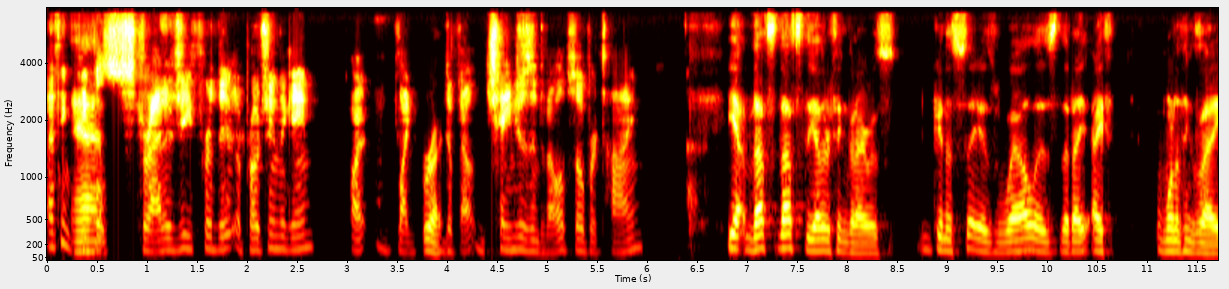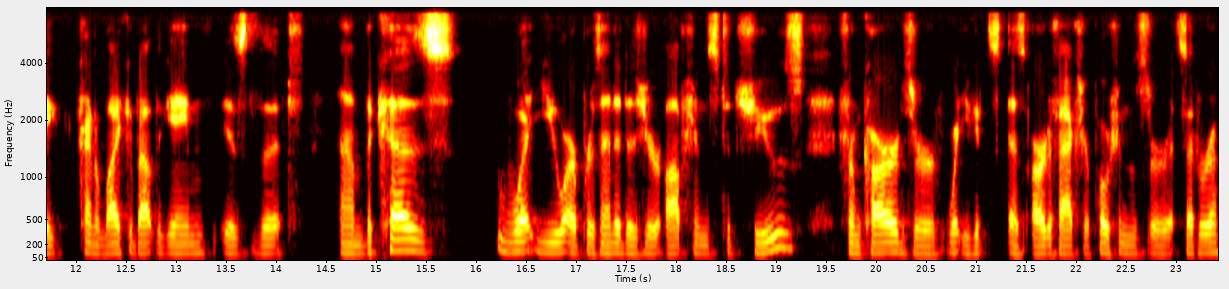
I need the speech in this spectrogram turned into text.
I think And- people's strategy for the approaching the game are like Right. develop, changes and develops over time. Yeah, that's that's the other thing that I was gonna say as well is that I, I one of the things I kind of like about the game is that um, because what you are presented as your options to choose from cards or what you get as artifacts or potions or etc.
